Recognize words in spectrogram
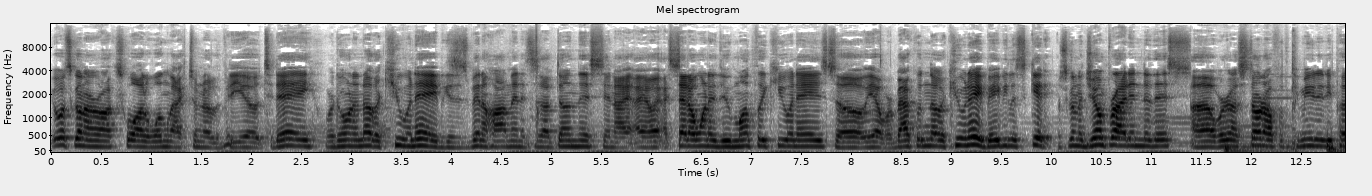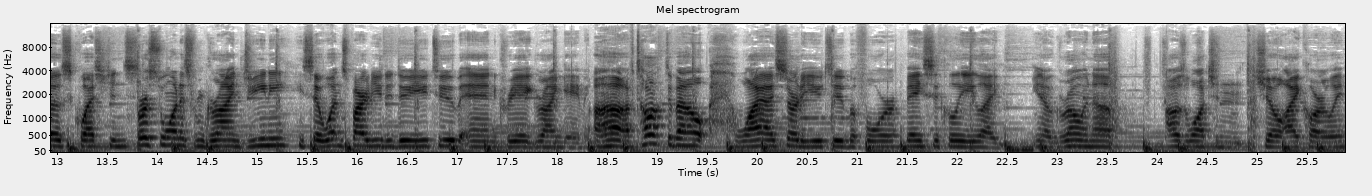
Yo, what's going on, Rock Squad? Welcome back to another video. Today, we're doing another Q&A because it's been a hot minute since I've done this, and I, I, I said I want to do monthly Q&As, so yeah, we're back with another Q&A, baby. Let's get it. We're just going to jump right into this. Uh, we're going to start off with community post questions. First one is from Grind Genie. He said, what inspired you to do YouTube and create Grind Gaming? Uh, I've talked about why I started YouTube before. Basically, like, you know, growing up, I was watching show iCarly,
